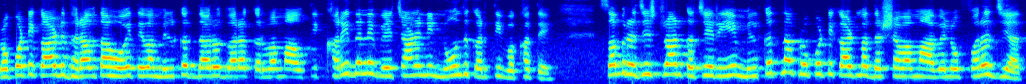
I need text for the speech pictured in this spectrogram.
પ્રોપર્ટી કાર્ડ ધરાવતા હોય તેવા મિલકતદારો દ્વારા કરવામાં આવતી ખરીદ અને વેચાણની નોંધ કરતી વખતે સબ રજિસ્ટ્રાર કચેરીએ મિલકતના પ્રોપર્ટી કાર્ડમાં દર્શાવવામાં આવેલો ફરજિયાત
